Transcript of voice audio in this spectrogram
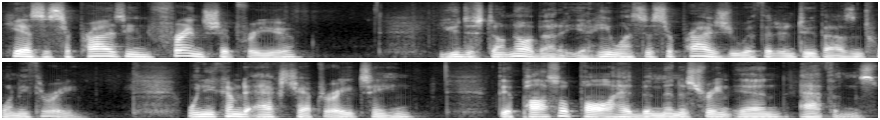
He has a surprising friendship for you. You just don't know about it yet. He wants to surprise you with it in 2023. When you come to Acts chapter 18, the Apostle Paul had been ministering in Athens,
